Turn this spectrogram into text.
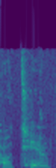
好甜。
